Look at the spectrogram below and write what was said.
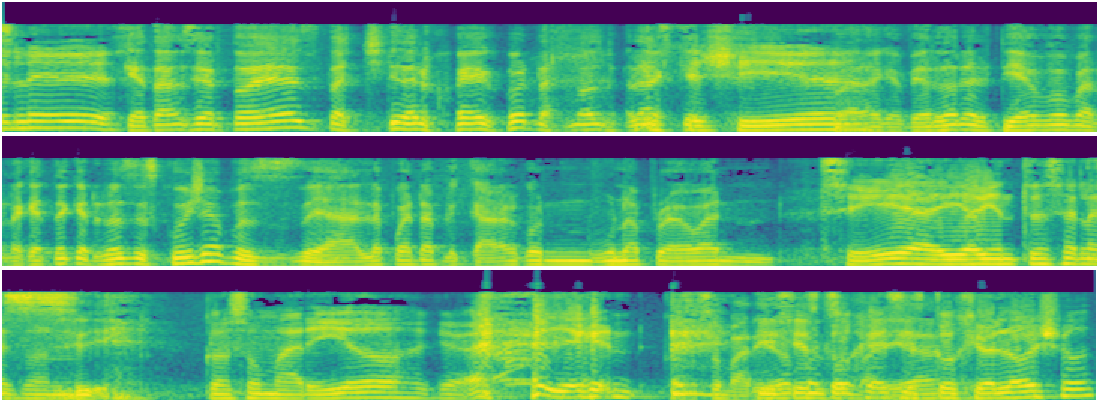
Órale. ¿qué tan cierto es? Está chido el juego, nada más para Está que, chido. para que pierdan el tiempo. Para la gente que no nos escucha, pues ya le pueden aplicar algo, una prueba en, Sí, ahí aviéntensela con, Sí. con su marido. que lleguen. Con su marido, Y si, con su escoge, si marida. escogió el 8,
